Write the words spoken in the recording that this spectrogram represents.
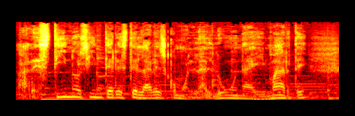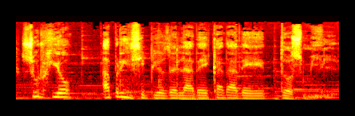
a destinos interestelares como la Luna y Marte surgió a principios de la década de 2000,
